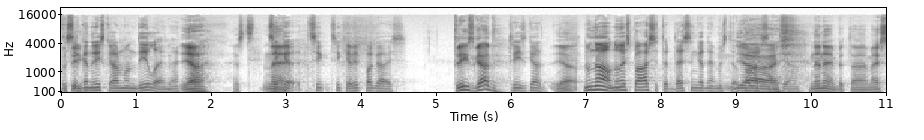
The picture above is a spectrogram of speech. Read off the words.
Tas ir gan arī kā ar mani dīlē. ne? Jā, es, Cik, nē, ja- cik, cik jau ir pagājis? trīs gadi. Trīs gadi. Jā. Nu, nav, nu es pārsitu ar desmit gadiem. Es Jā, pārsitu, jā. nē, nē, bet uh, mēs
